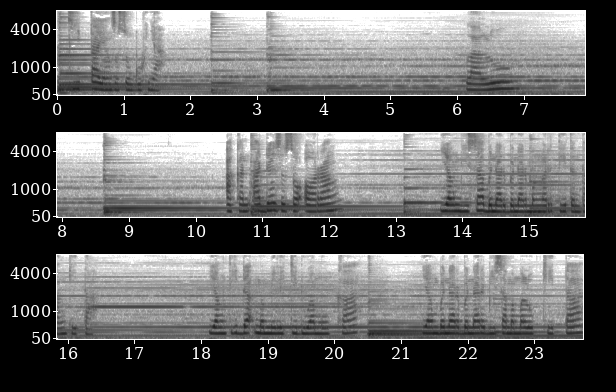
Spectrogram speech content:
kita yang sesungguhnya. Lalu akan ada seseorang yang bisa benar-benar mengerti tentang kita, yang tidak memiliki dua muka, yang benar-benar bisa memeluk kita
